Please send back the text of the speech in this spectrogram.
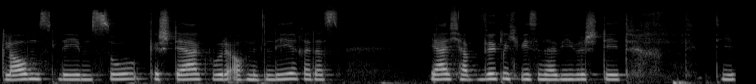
Glaubensleben so gestärkt wurde, auch mit Lehre, dass ja, ich habe wirklich, wie es in der Bibel steht, die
